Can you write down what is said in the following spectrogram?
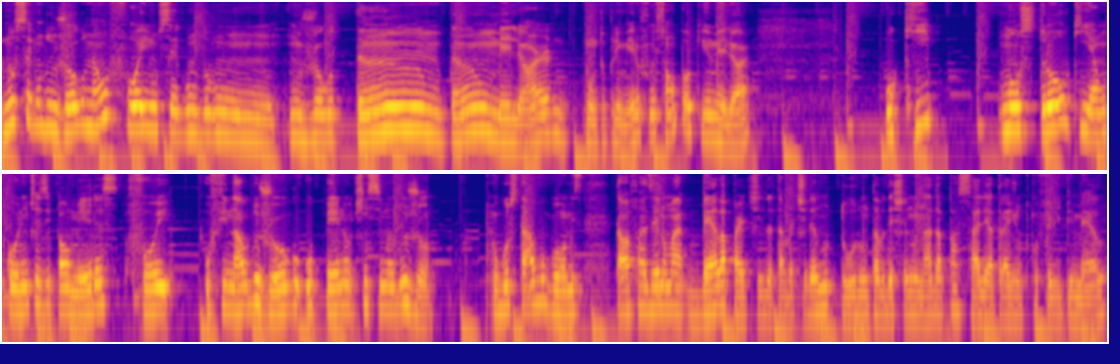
No segundo jogo não foi um segundo um, um jogo tão tão melhor quanto o primeiro, foi só um pouquinho melhor. O que mostrou que é um Corinthians e Palmeiras foi o final do jogo, o pênalti em cima do jogo. O Gustavo Gomes estava fazendo uma bela partida, estava tirando tudo, não estava deixando nada passar ali atrás junto com o Felipe Melo.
